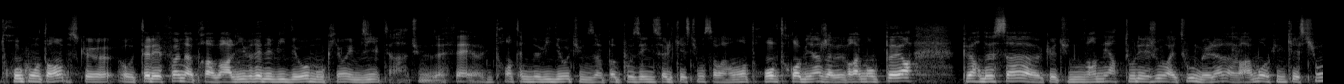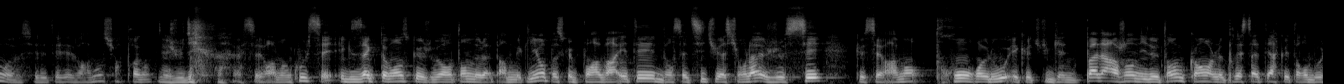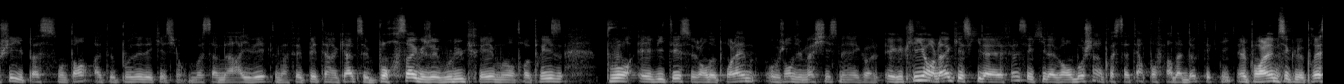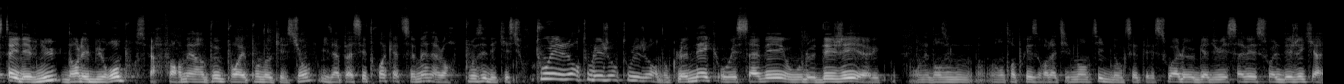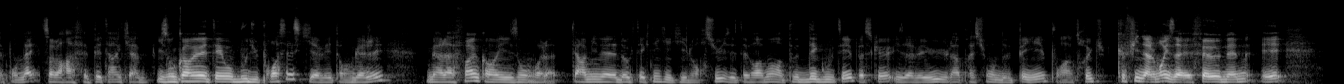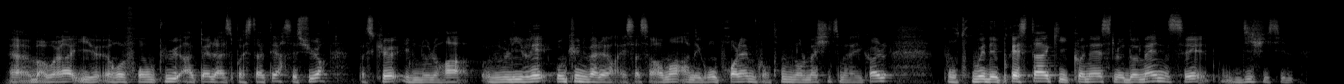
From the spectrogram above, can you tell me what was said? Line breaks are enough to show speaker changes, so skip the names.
trop content parce que au téléphone, après avoir livré des vidéos, mon client il me dit Tu nous as fait une trentaine de vidéos, tu nous as pas posé une seule question, c'est vraiment trop trop bien. J'avais vraiment peur, peur de ça, euh, que tu nous emmerdes tous les jours et tout, mais là, vraiment aucune question, euh, c'était vraiment surprenant. Et je lui dis C'est vraiment cool, c'est exactement ce que je veux entendre de la part de mes clients parce que pour avoir été dans cette situation-là, je sais que c'est vraiment trop relou et que tu gagnes pas d'argent ni de temps quand le prestataire que tu as embauché, il passe son temps à te poser des questions. Moi, ça m'est arrivé, ça m'a fait péter un câble. C'est pour ça que j'ai voulu créer mon entreprise pour éviter ce genre de problème aux gens du machisme agricole. Et le client là, qu'est-ce qu'il avait fait? C'est qu'il avait embauché un prestataire pour faire de la doc technique. Et le problème, c'est que le prestat, il est venu dans les bureaux pour se faire former un peu pour répondre aux questions. Il a passé 3-4 semaines à leur poser des questions tous les jours, tous les jours, tous les jours. Donc le mec au SAV ou le DG, on est dans une entreprise relativement petite, donc c'était soit le gars du SAV, soit le DG qui répondait. Ça leur a fait péter un câble. Ils ont quand même été au bout du process qui avait été engagé. Mais à la fin, quand ils ont voilà, terminé la doc technique et qu'ils l'ont reçu, ils étaient vraiment un peu dégoûtés parce qu'ils avaient eu l'impression de payer pour un truc que finalement ils avaient fait eux-mêmes. Et euh, bah voilà, ils ne referont plus appel à ce prestataire, c'est sûr, parce qu'il ne leur a livré aucune valeur. Et ça, c'est vraiment un des gros problèmes qu'on trouve dans le machisme à l'école. Pour trouver des prestats qui connaissent le domaine, c'est difficile.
